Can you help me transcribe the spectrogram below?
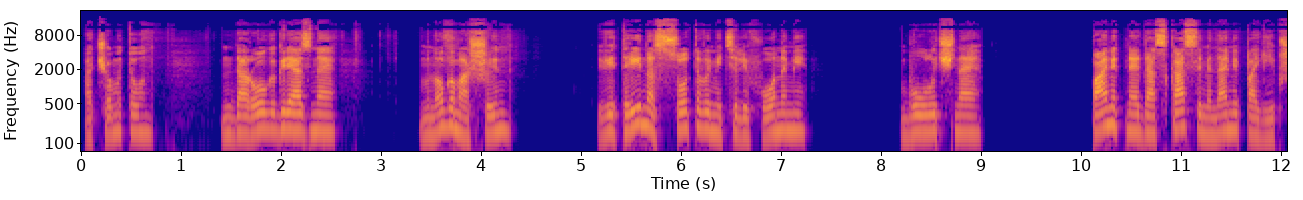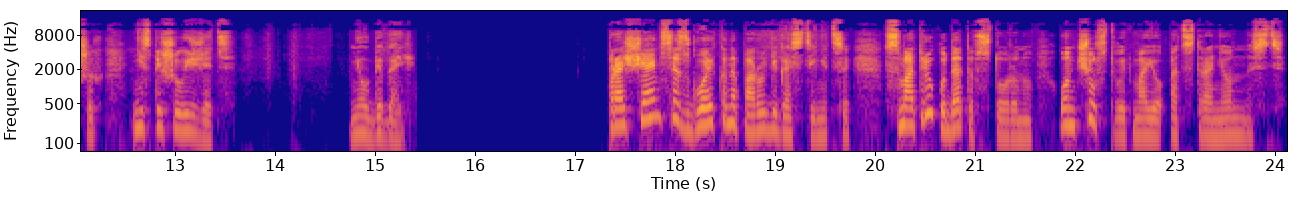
о чем это он?» «Дорога грязная, много машин, витрина с сотовыми телефонами, булочная». Памятная доска с именами погибших. Не спеши уезжать. Не убегай. Прощаемся с Гойко на пороге гостиницы. Смотрю куда-то в сторону. Он чувствует мою отстраненность,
